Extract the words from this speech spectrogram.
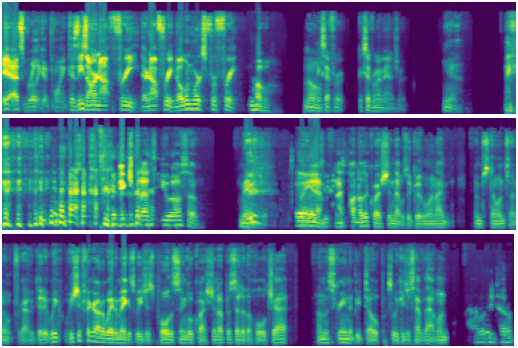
yeah that's a really good point because these are not free. They're not free. No one works for free. No, no. except for except for my management yeah. Big shout out to you also, manager. But yeah, man, I saw another question that was a good one. I am stoned, so I don't forgot who did it. We we should figure out a way to make it so we just pull the single question up instead of the whole chat on the screen. That'd be dope. So we could just have that one. that would be dope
